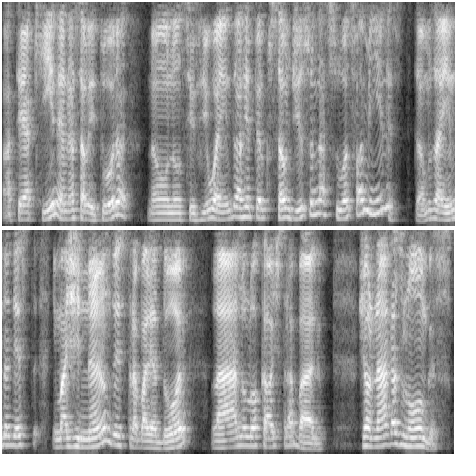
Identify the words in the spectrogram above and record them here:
até aqui, né, nessa leitura, não, não se viu ainda a repercussão disso nas suas famílias. Estamos ainda imaginando esse trabalhador lá no local de trabalho. Jornadas longas.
